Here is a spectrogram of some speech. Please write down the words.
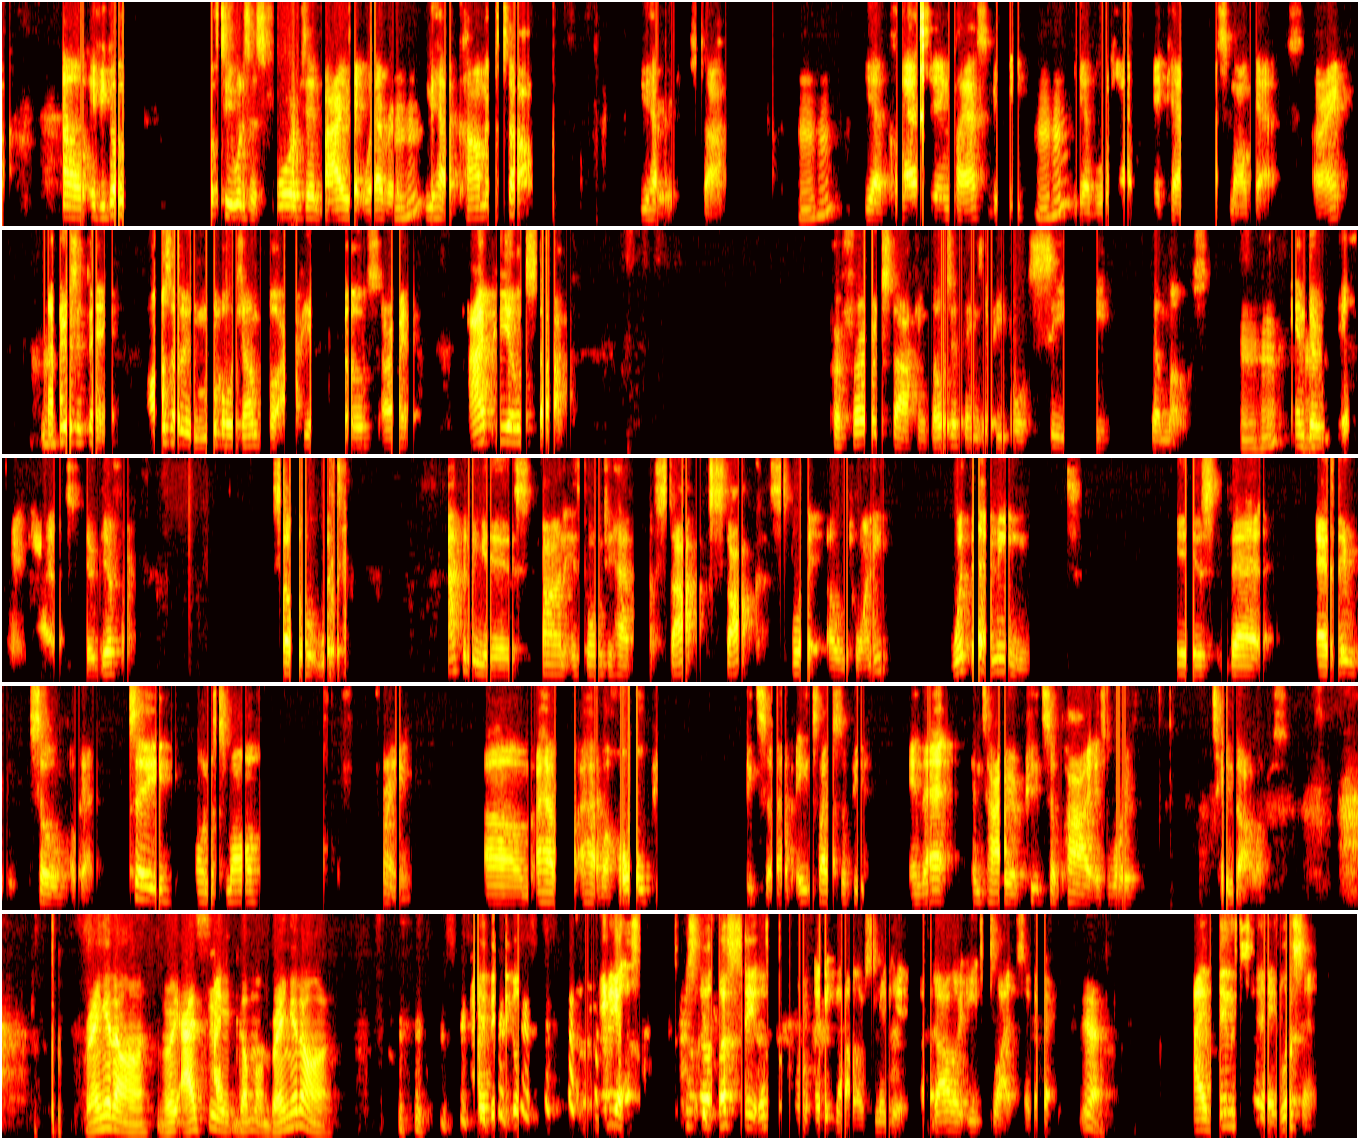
Now, if you go to what is this Forbes Advisor, whatever, Mhm. you have common stock, you have stock, mm-hmm. you have Class A and Class B, mm-hmm. you have large cap, mid cap, small caps. All right. Now here's the thing: all those other mumbo jumbo IPOs. All right. IPO stock, preferred stock, and those are things that people see the most, hmm and they're different, guys. They're different. So what's happening is John is going to have a stock stock split of 20. What that means is that as they so okay, let's say on a small frame, um, I have I have a whole pizza. I have eight slices of pizza, and that entire pizza pie is worth ten dollars. Bring it on. I see it. Come on, bring it on. let's, let's say let's go eight dollars, make it a dollar each slice. Okay. Yeah. I then say, listen,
